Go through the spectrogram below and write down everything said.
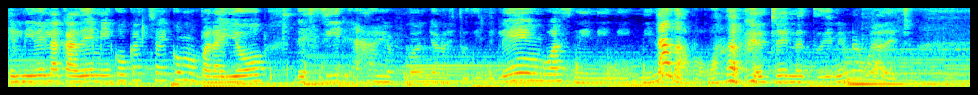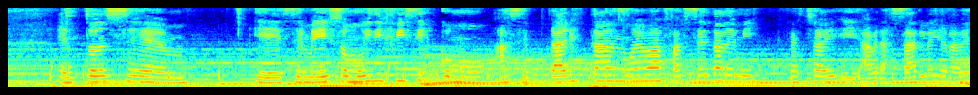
el nivel académico, ¿cachai? Como para yo decir, ay, bueno, yo no estudié ni lenguas, ni, ni, ni, ni nada, ¿cachai? No estudié ni una hueá, de hecho. Entonces, eh, se me hizo muy difícil como aceptar esta nueva faceta de mí, ¿cachai? Y abrazarla y a la vez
